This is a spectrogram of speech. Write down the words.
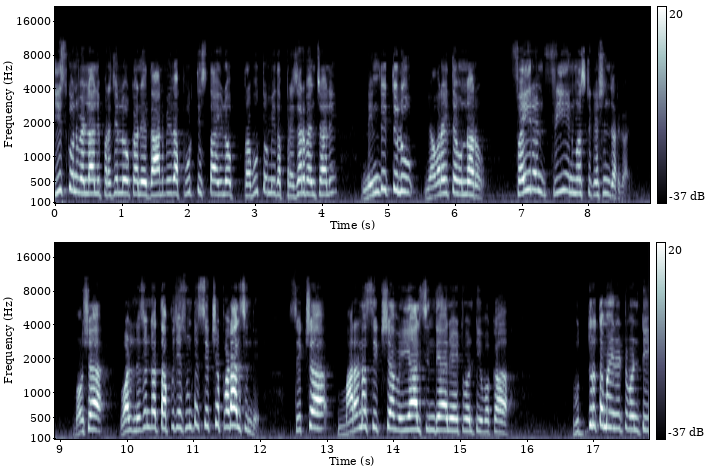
తీసుకొని వెళ్ళాలి ప్రజల్లోకి అనే దాని మీద పూర్తి స్థాయిలో ప్రభుత్వం మీద ప్రెజర్ పెంచాలి. నిందితులు ఎవరైతే ఉన్నారో ఫెయిర్ అండ్ ఫ్రీ ఇన్వెస్టిగేషన్ జరగాలి. బహుశా వాళ్ళు నిజంగా తప్పు చేసి ఉంటే శిక్ష పడాల్సిందే. శిక్ష మరణ శిక్ష వేయాల్సిందే అనేటువంటి ఒక ఉధృతమైనటువంటి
